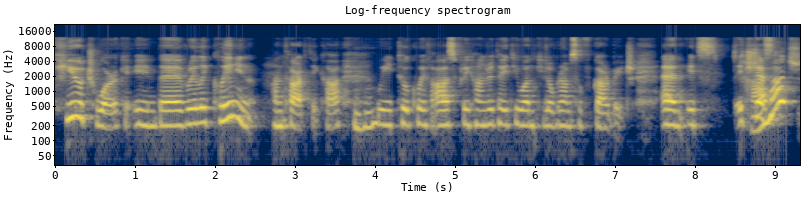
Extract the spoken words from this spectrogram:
huge work in the really cleaning Antarctica. Mm-hmm. We took with us 381 kilograms of garbage, and it's it's How just much?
